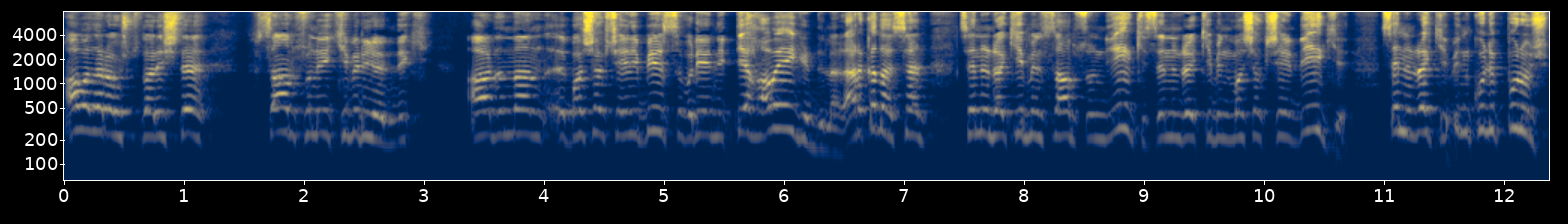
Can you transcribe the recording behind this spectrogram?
havalara uçtular işte. Samsun'u 2-1 yendik. Ardından e, Başakşehir'i 1-0 yendik diye havaya girdiler. Arkadaş sen senin rakibin Samsun değil ki. Senin rakibin Başakşehir değil ki. Senin rakibin Kulüp Buruş.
